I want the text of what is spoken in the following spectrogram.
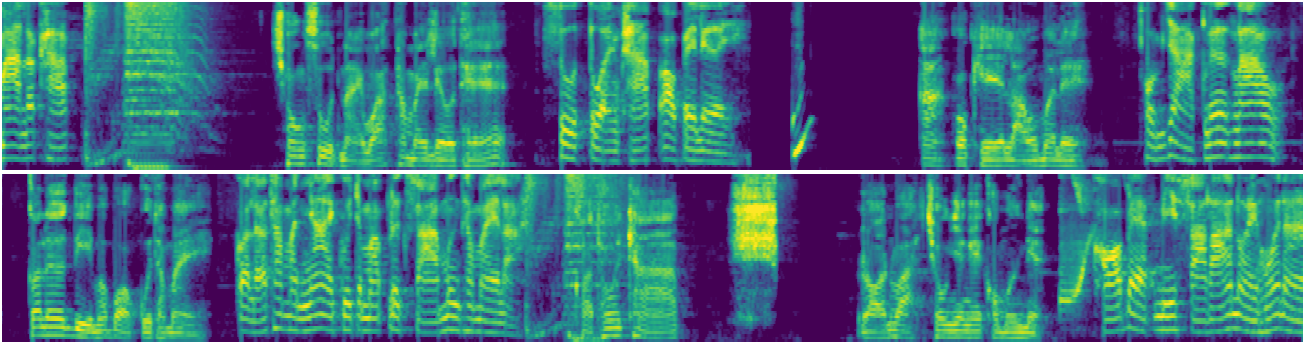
มาแล้วครับ ชงสูตรไหนวะทำไมเร็วแท้ สูตรตวนครับ เอาไปเลย อะโอเคเหลามาเลย ผมอยากเลิกเหล่าก็เลิกดีมาบอกกูทำไมก็แล้วถ้ามันง่ายกูจะมาปรึกษามึงทำไมล่ะ ขอโทษครับ ร้อนว่ะชงยังไงของมึงเนี่ย ขอแบบมีสาระหน่อยหัวหนา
